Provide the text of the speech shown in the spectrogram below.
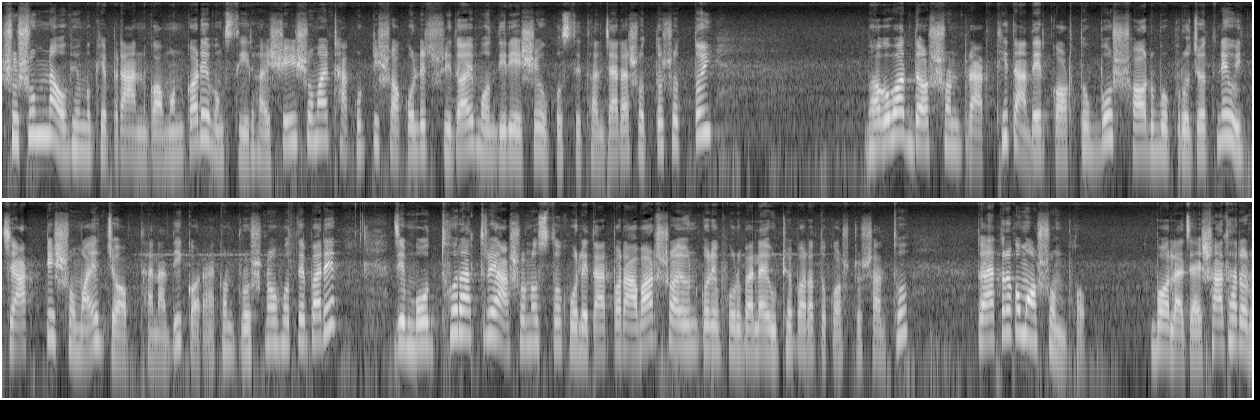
সুষুম্না অভিমুখে প্রাণ গমন করে এবং স্থির হয়। সেই সময় ঠাকুরটি সকলের হৃদয় মন্দিরে এসে উপস্থিত হন। যারা সত্য সত্যই ভগবত দর্শন প্রার্থী, তাদের কর্তব্য সর্বপ্রযত্নে ওই চারটে সময়ে জপ ধ্যানাদি করা। এখন প্রশ্ন হতে পারে যে মধ্যরাত্রে আসনস্থ হলে তারপর আবার শয়ন করে ভোরবেলায় উঠে পড়া তো কষ্টসাধ্য। তো একরকম অসম্ভব বলা যায় সাধারণ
